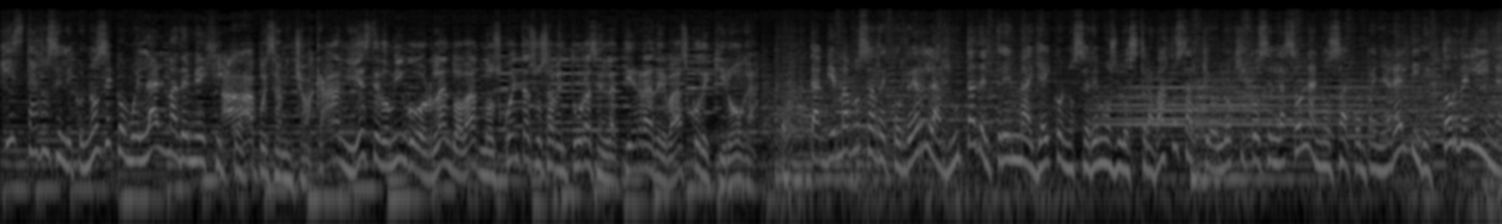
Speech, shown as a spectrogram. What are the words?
¿A qué estado se le conoce como el alma de México? Ah, pues a Michoacán. Y este domingo Orlando Abad nos cuenta sus aventuras en la tierra de Vasco de Quiroga. También vamos a recorrer la ruta del tren Maya y conoceremos los trabajos arqueológicos en la zona. Nos acompañará el director de Lina.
